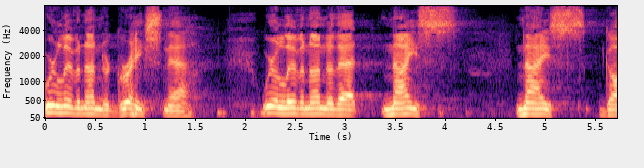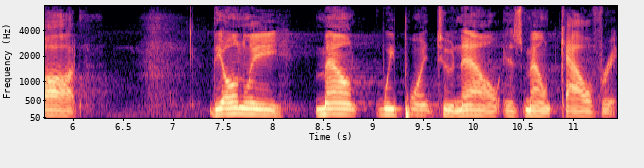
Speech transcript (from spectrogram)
We're living under grace now. We're living under that nice, nice God. The only mount we point to now is Mount Calvary.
